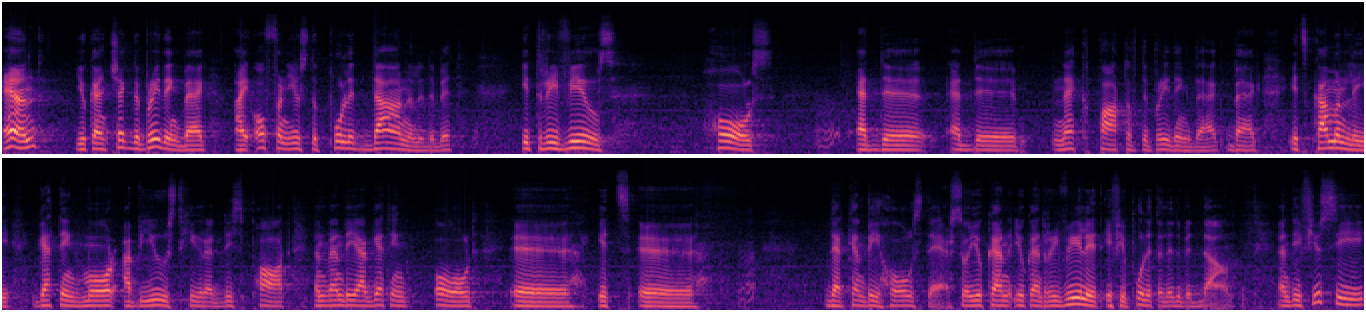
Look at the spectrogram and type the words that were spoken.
And you can check the breathing bag. I often used to pull it down a little bit. It reveals holes at the, at the neck part of the breathing bag. It's commonly getting more abused here at this part. And when they are getting old, uh, it's uh, there can be holes there. So, you can, you can reveal it if you pull it a little bit down. And if you see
